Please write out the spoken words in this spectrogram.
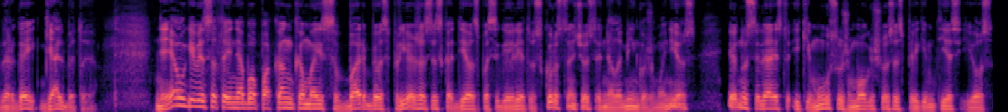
vergai gelbėtojo. Nejaugi visą tai nebuvo pakankamai svarbios priežastys, kad Dievas pasigailėtų skurstančios ir nelaimingos žmonijos ir nusileistų iki mūsų žmogiškosios prigimties jos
